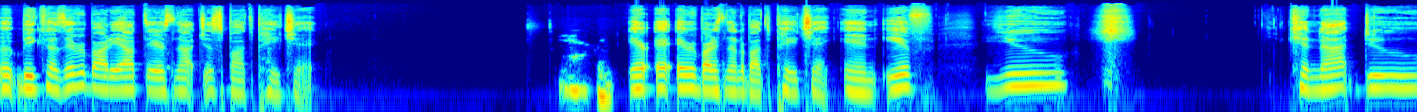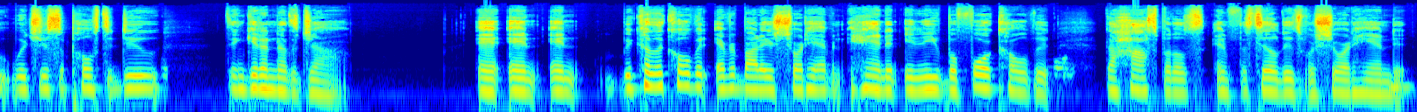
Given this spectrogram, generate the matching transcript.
Uh, because everybody out there is not just about the paycheck. Yeah. Everybody's not about the paycheck. And if you cannot do what you're supposed to do, then get another job. And and and because of COVID, everybody is short-handed, and even before COVID, the hospitals and facilities were short-handed.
